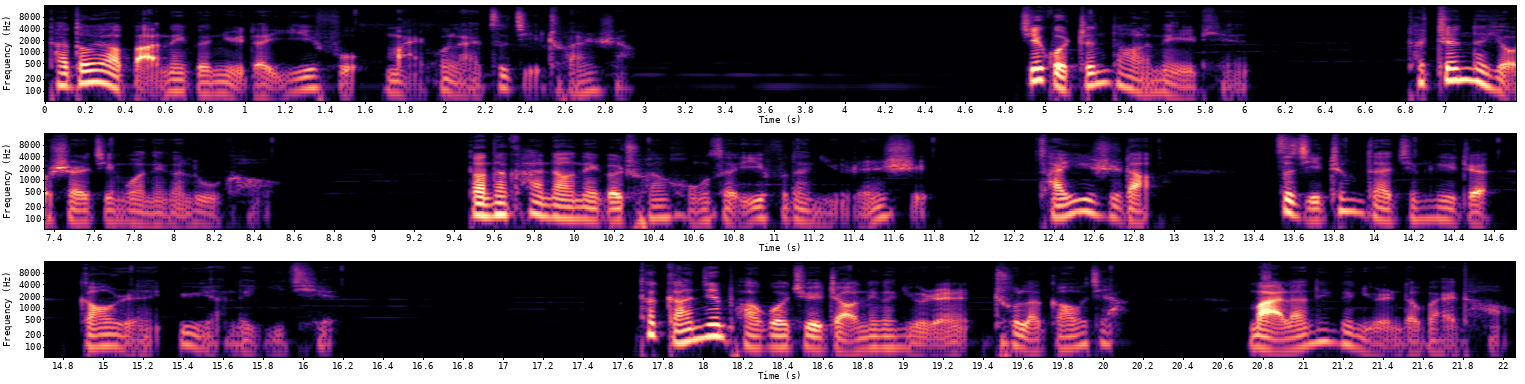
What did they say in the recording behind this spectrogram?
他都要把那个女的衣服买过来自己穿上。结果真到了那一天，他真的有事儿经过那个路口。当他看到那个穿红色衣服的女人时，才意识到，自己正在经历着高人预言的一切。他赶紧跑过去找那个女人，出了高价，买了那个女人的外套。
